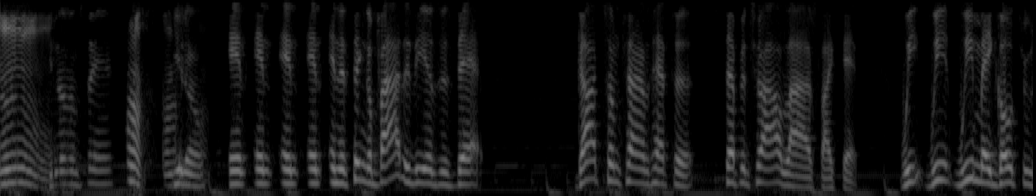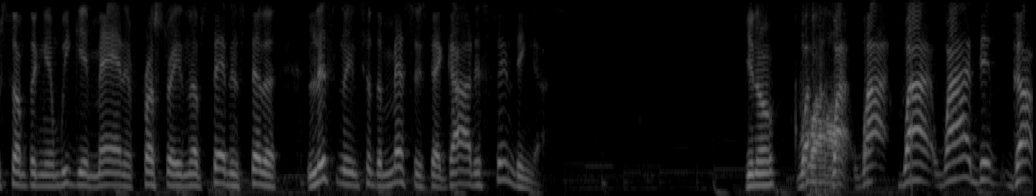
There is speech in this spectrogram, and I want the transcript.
Mm. You know what I'm saying? Mm, mm, You know, and and, and, and and the thing about it is is that God sometimes had to step into our lives like that. We we we may go through something and we get mad and frustrated and upset instead of listening to the message that God is sending us. You know, why Wow. why why why why did God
